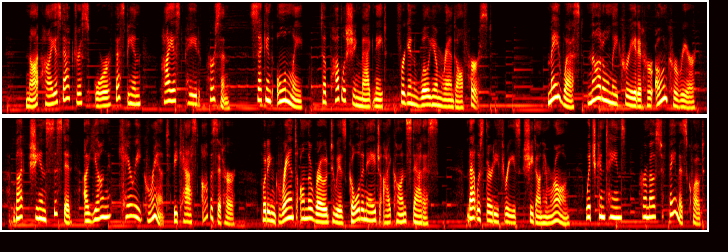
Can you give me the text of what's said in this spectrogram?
Not highest actress or thespian, highest paid person, second only to publishing magnate friggin' William Randolph Hearst. Mae West not only created her own career, but she insisted a young Cary Grant be cast opposite her, putting Grant on the road to his golden age icon status. That was 33's She Done Him Wrong, which contains her most famous quote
